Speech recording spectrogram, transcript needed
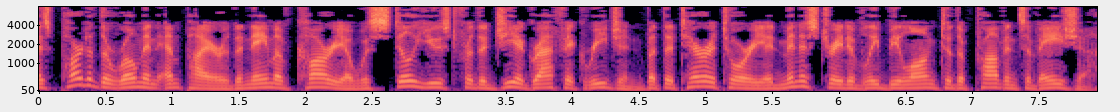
As part of the Roman Empire the name of Caria was still used for the geographic region but the territory administratively belonged to the province of Asia.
